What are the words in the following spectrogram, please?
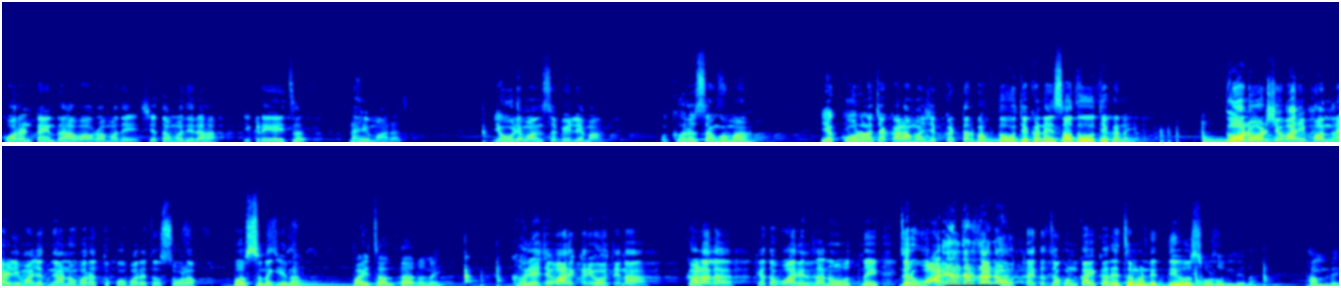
क्वारंटाईन राहा वावरामध्ये शेतामध्ये राहा इकडे यायचं नाही महाराज. एवढे माणसं भेले मा. पण खरंच सांगू मा या कोरोनाच्या काळामध्ये कट्टर भक्त होते का नाही साधू होते का नाही? दोन वर्ष वारी बंद राहिली माझ्या ज्ञानोबारा तुकोबाराचा सोळा बसनं गेला. पायी चालता आलं नाही. खरे जे वारकरी होते ना कळालं की आता वारील जाणं होत नाही. जर वारील जर जाणं होत नाही तर जगून काय करायचं म्हणजे देह सोडून दिला थांबले.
